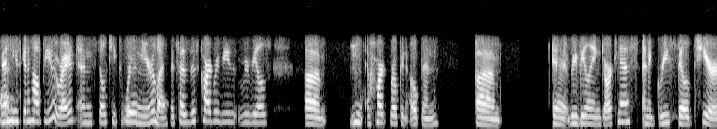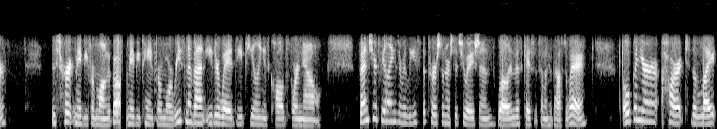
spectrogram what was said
and he's going to help you, right? And still keep working yeah. in your life. It says this card reveals, reveals um, a heart broken open, um, uh, revealing darkness and a grief filled tear. This hurt may be from long ago, maybe pain from a more recent event. Either way, a deep healing is called for now. Vent your feelings and release the person or situation. Well, in this case, it's someone who passed away Open your heart to the light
